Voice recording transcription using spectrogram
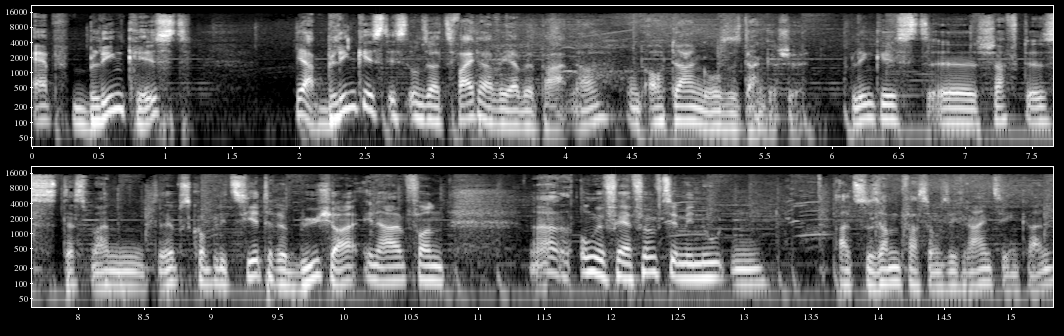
App Blinkist. Ja, Blinkist ist unser zweiter Werbepartner und auch da ein großes Dankeschön. Blinkist äh, schafft es, dass man selbst kompliziertere Bücher innerhalb von na, ungefähr 15 Minuten als Zusammenfassung sich reinziehen kann.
